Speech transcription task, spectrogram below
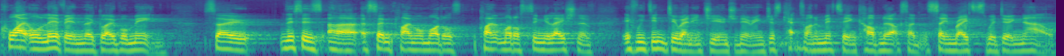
quite all live in the global mean. So this is uh, a certain climate model, climate model simulation of if we didn't do any geoengineering, just kept on emitting carbon dioxide at the same rate as we're doing now,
